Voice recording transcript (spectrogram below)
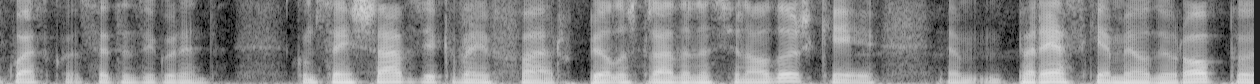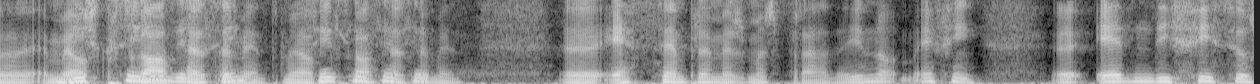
quase qu- 740. Comecei em Chaves e acabei em Faro, pela Estrada Nacional 2, que é, hum, parece que é a maior da Europa, é a maior de Portugal, sim. certamente. Maior Sim, Portugal, sim, certamente. Eh, é sempre a mesma estrada. E não- enfim, eh, é difícil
